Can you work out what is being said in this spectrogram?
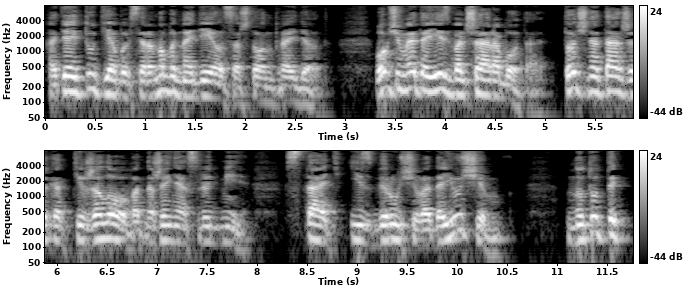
Хотя и тут я бы все равно бы надеялся, что он пройдет. В общем, это и есть большая работа. Точно так же, как тяжело в отношениях с людьми стать из берущего дающим, но тут ты...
